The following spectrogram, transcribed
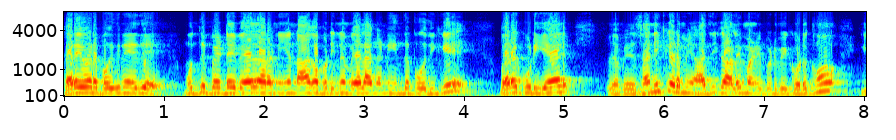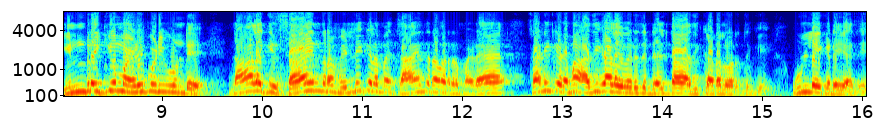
கரையோர பகுதினா எது? முத்துப்பேட்டை வேதாரண்யம் நாகப்பட்டினம் வேளாங்கண்ணி இந்த பகுதிக்கு வரக்கூடிய சனிக்கிழமை அதிகாலை மழைப்பொழிவை கொடுக்கும். இன்றைக்கும் மழைப்பொழிவு உண்டு. நாளைக்கு சாயந்தரம் வெள்ளிக்கிழமை சாயந்தரம் வர்ற மழை சனிக்கிழமை அதிகாலை வருது டெல்டா அதி கடலோரத்துக்கு உள்ளே கிடையாது.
